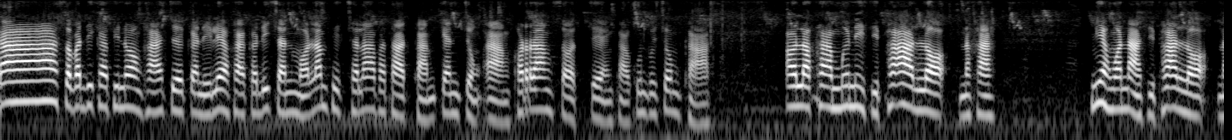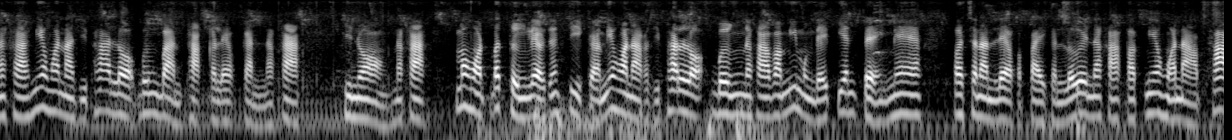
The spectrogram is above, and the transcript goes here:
ค่ะสวัสดีค่ะพี่น้องค่ะ เจอกันอีกแล้วค่ะกับดิฉันหมอลำเพชรชลาพระธาตุขามแกนจงอ่างขร่างสอดแจงค่ะ คุณผู้ชมค่ะ เอาราคามือนี่สิผ้าเลาะนะคะ เมี่ยงวันนาสิผ้าเลาะนะคะ เมี่ยงวันนาสิผ้าเลาะเบื้องบานผักกันแล้วกันนะคะ พี่น้องนะคะมาหอดมาถึงแล้วจังสี่กับเมี่ยงวันนากับสิผ้าเลาะเบิ้งนะคะ ว่ามีหมองใดเปลี่ยนแปลงแน่ เพราะฉะนั้นแล้วก็ไปกันเลยนะคะ กับเมี่ยงหัวหนาผ้า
